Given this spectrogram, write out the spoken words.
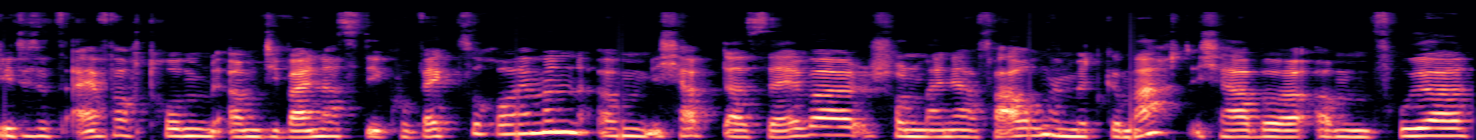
geht es jetzt einfach darum, ähm, die Weihnachtsdeko wegzuräumen. Ähm, ich habe da selber schon meine Erfahrungen mitgemacht. Ich habe ähm, früher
